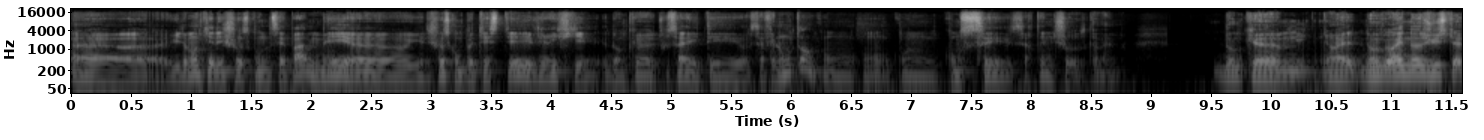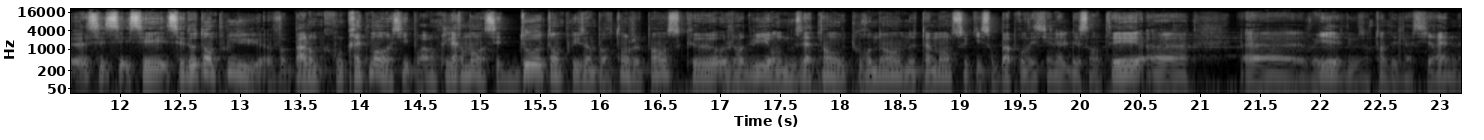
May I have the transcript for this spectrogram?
Euh, évidemment qu'il y a des choses qu'on ne sait pas, mais il y a des choses qu'on peut tester et vérifier. Donc tout ça a été, ça fait longtemps qu'on sait certaines choses quand même. Donc, euh, ouais, donc ouais, non, juste, euh, c'est d'autant plus, parlons concrètement aussi, parlons clairement, c'est d'autant plus important, je pense, qu'aujourd'hui, on nous attend au tournant, notamment ceux qui ne sont pas professionnels de santé, euh, Euh, vous voyez, vous entendez la sirène,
